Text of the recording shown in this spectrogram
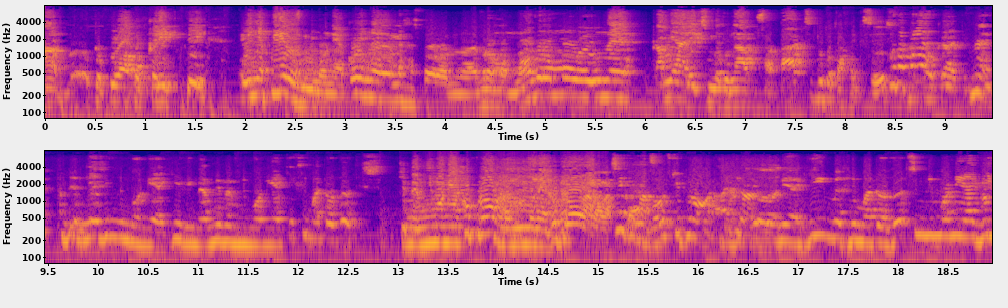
α, το οποίο αποκρύπτει, είναι πλήρως μνημονιακό, είναι μέσα στον δρομονόδρομο, είναι καμιά ρήξη με την άκουσα τάξη και το καθεξής. Πρώτα απ' όλα, κάτι. ναι, Είναι μια μνημονιακή δύναμη με μνημονιακή χρηματοδότηση. και με μνημονιακό πρόγραμμα. Με μνημονιακό πρόγραμμα βασικά. Σύμφωνα και πρόγραμμα. Μνημονιακή με χρηματοδότηση μνημονιακή.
